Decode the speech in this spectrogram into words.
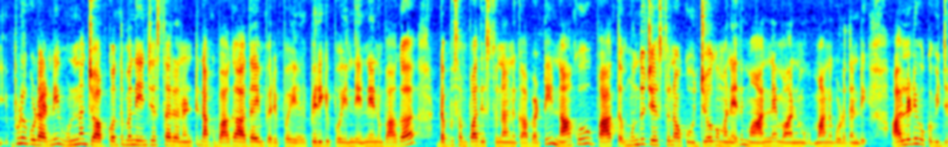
ఇప్పుడు కూడా అండి ఉన్న జాబ్ కొంతమంది ఏం చేస్తారు అని అంటే నాకు బాగా ఆదాయం పెరిగిపోయి పెరిగిపోయింది. నేను బాగా డబ్బు సంపాదిస్తున్నాను కాబట్టి నాకు పాత ముందు చేస్తున్న ఒక ఉద్యోగం అనేది మాన్నే మాన మానకూడదండి. ఆల్రెడీ ఒక విజ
